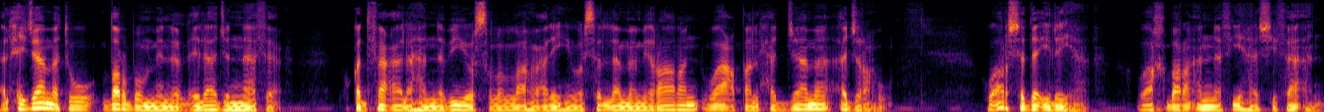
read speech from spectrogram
الحجامة ضرب من العلاج النافع وقد فعلها النبي صلى الله عليه وسلم مرارا وأعطى الحجام أجره. وأرشد إليها وأخبر أن فيها شفاء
